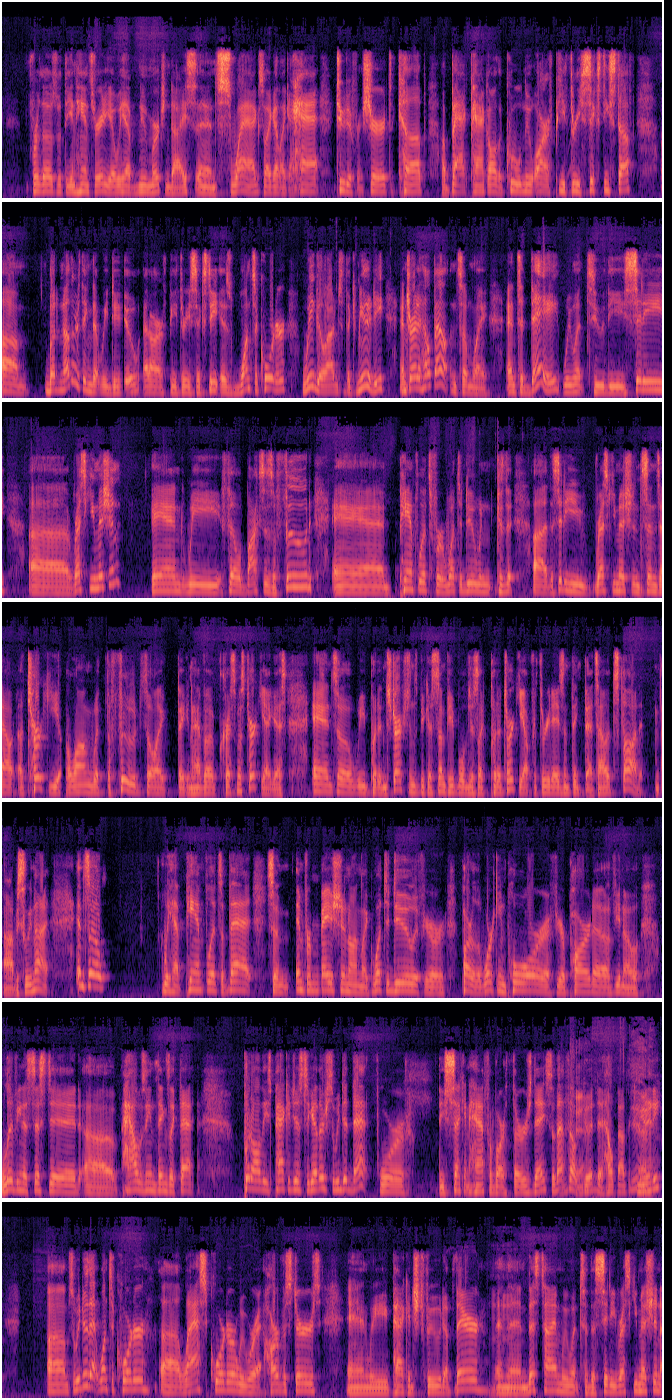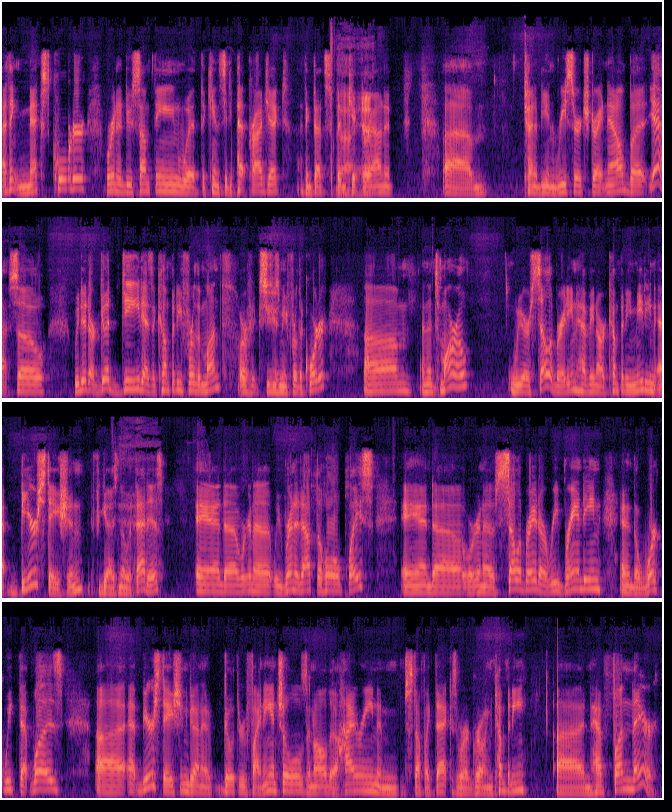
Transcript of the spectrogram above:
For those with the enhanced radio, we have new merchandise and swag. So I got like a hat, two different shirts, a cup, a backpack, all the cool new RFP 360 stuff. Um, but another thing that we do at RFP 360 is once a quarter, we go out into the community and try to help out in some way. And today we went to the city uh, rescue mission and we filled boxes of food and pamphlets for what to do when because the, uh, the city rescue mission sends out a turkey along with the food so like they can have a christmas turkey i guess. And so we put instructions because some people just like put a turkey out for three days and think that's how it's thawed obviously not. And so we have pamphlets of that some information on like what to do if you're part of the working poor if you're part of you know living assisted uh, housing things like that. Put all these packages together. So we did that for the second half of our thursday. So that felt good to help out the Yeah. community um, so we do that once a quarter. Uh, last quarter, we were at Harvesters and we packaged food up there. And then this time, we went to the city rescue mission. I think next quarter, we're going to do something with the Kansas City Pet Project. I think that's been Ah, kicked yeah. around and um, kind of being researched right now. But yeah, so we did our good deed as a company for the month, or excuse me, for the quarter. Um, and then tomorrow we are celebrating having our company meeting at Beer Station, if you guys know what that is. And uh, we're gonna we rented out the whole place, and uh, we're gonna celebrate our rebranding and the work week that was. Uh, at Beer Station, gonna go through financials and all the hiring and stuff like that because we're a growing company, uh, and have fun there.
